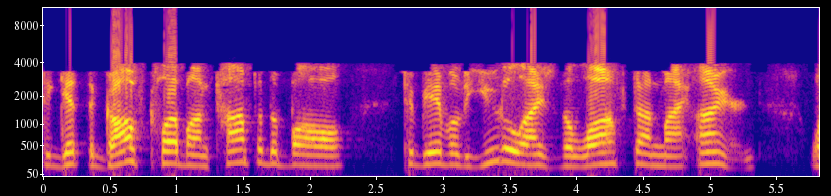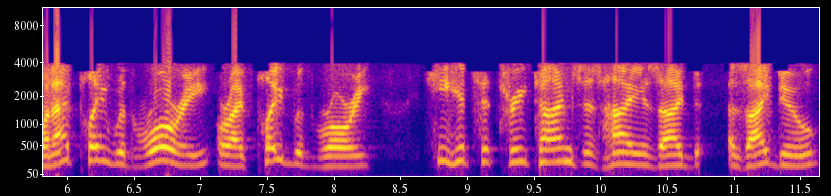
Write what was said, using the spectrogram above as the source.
to get the golf club on top of the ball to be able to utilize the loft on my iron. when I play with Rory, or I've played with Rory, he hits it three times as high as I as I do,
